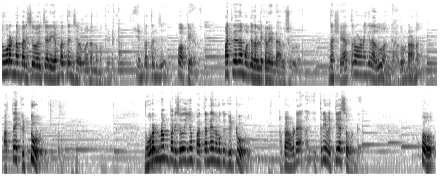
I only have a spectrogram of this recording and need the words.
നൂറെണ്ണം പരിശോധിച്ചാൽ എൺപത്തഞ്ച് ശതമാനം നമുക്ക് എടുക്കാം. എൺപത്തഞ്ച് ഓക്കെയാണ്. മറ്റേത് നമുക്ക് തള്ളിക്കളയേണ്ട ആവശ്യമുള്ളൂ. എന്നാൽ ക്ഷേത്രമാണെങ്കിൽ അതുമല്ല. അതുകൊണ്ടാണ് പത്തേ കിട്ടുള്ളൂ. നൂറെണ്ണം പരിശോധിക്കാൻ പത്തെണ്ണേ നമുക്ക് കിട്ടുള്ളൂ. അപ്പോൾ അവിടെ ഇത്രയും വ്യത്യാസമുണ്ട്. അപ്പോൾ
